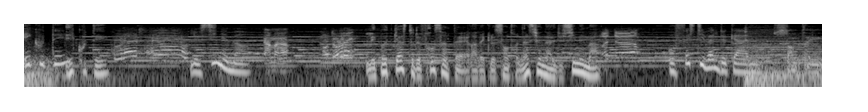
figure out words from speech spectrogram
Écoutez, Écoutez le cinéma. les podcasts de France Inter avec le Centre national du cinéma au Festival de Cannes. Something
